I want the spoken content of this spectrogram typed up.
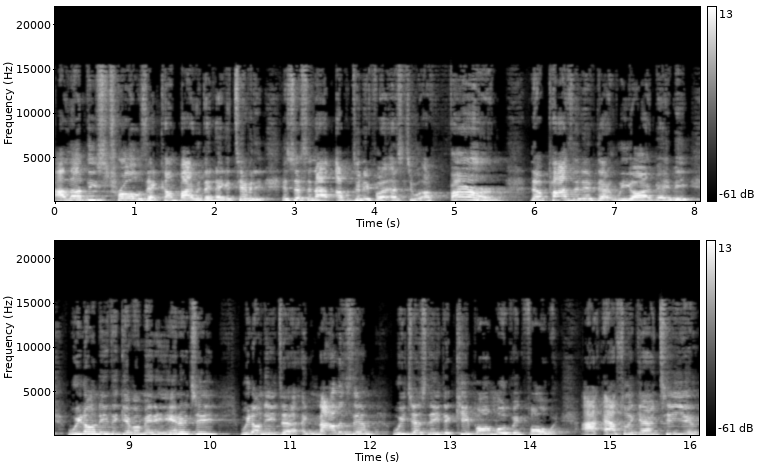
I love these trolls that come by with their negativity. It's just an opportunity for us to affirm the positive that we are, baby. We don't need to give them any energy. We don't need to acknowledge them. We just need to keep on moving forward. I absolutely guarantee you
